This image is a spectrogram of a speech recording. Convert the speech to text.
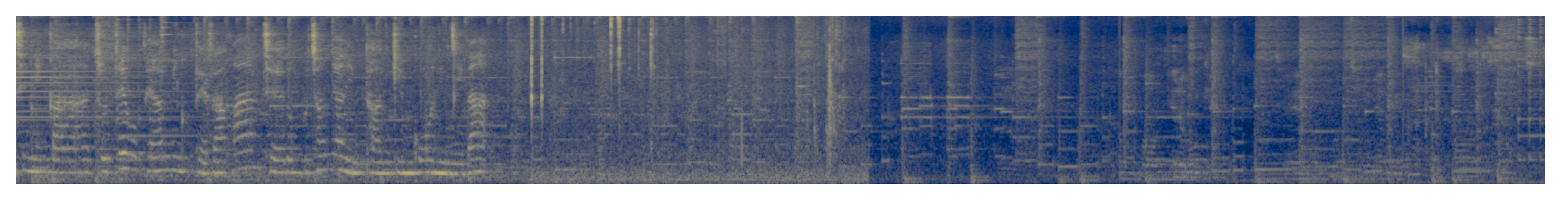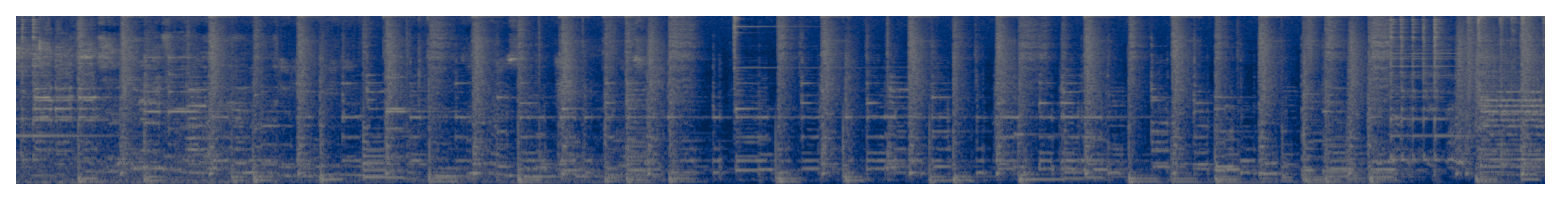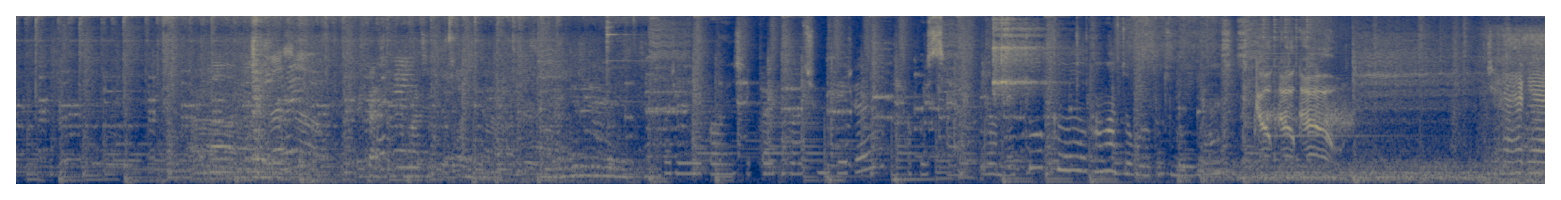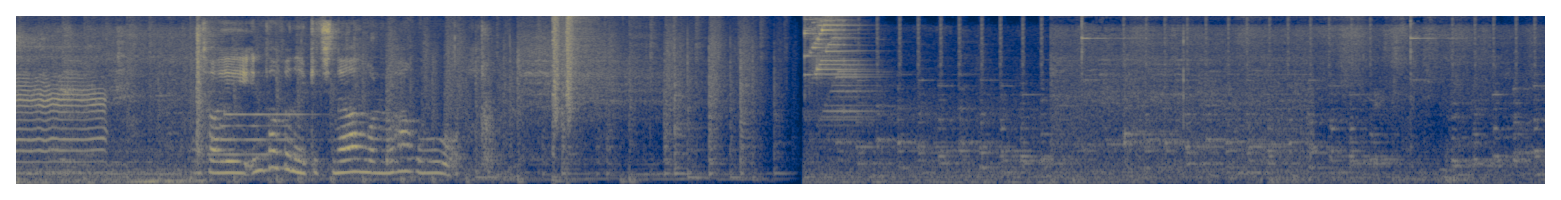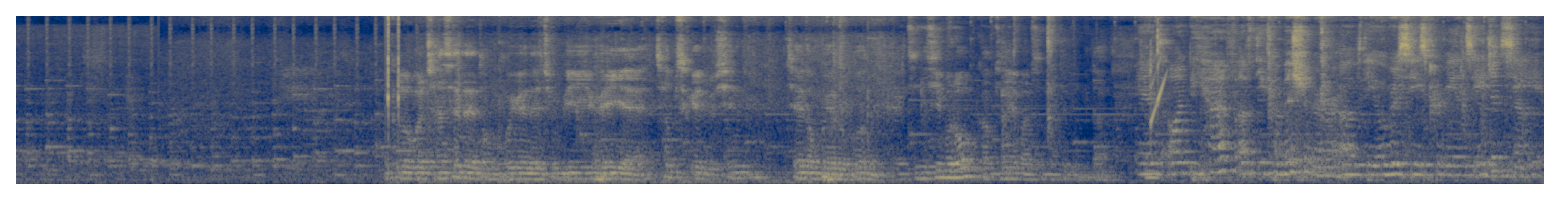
안녕하십니까. 조태국 대한민국 대사관 재외동부 청년 인턴 김고은입니다. 그리고 이제 발표 준비를 하고 있어요. 이런 네트워크 강화 쪽으로도 좀 얘기를 할 수 있어요. 저희 인터뷰는 이렇게 진행하는 걸로 하고 글로벌 차세대 동부 위원회 준비 회의에 참석해 주신 제 동부 여러분 진심으로 감사의 말씀을 드립니다. And on behalf of the Commissioner of the Overseas Koreans Agency,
